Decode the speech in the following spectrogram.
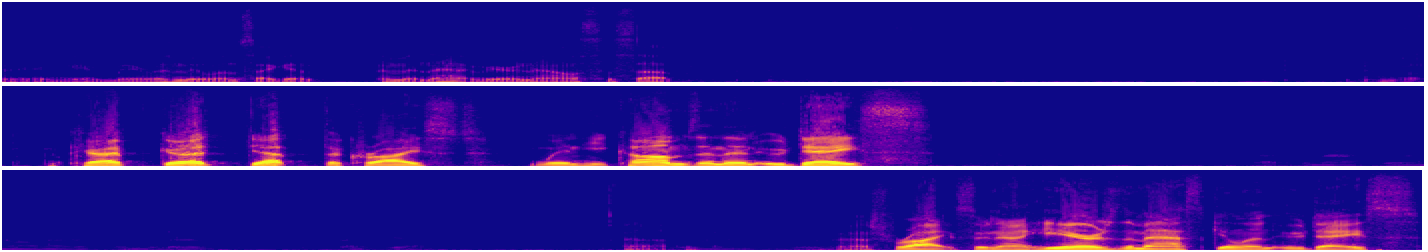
Okay, Bear with me one second. I'm going to have your analysis up. Okay, good. Yep, the Christ when he comes, and then Udes. That's a masculine noun and a singular subject. Uh, In those cases. That's right. So now here's the masculine Udes,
